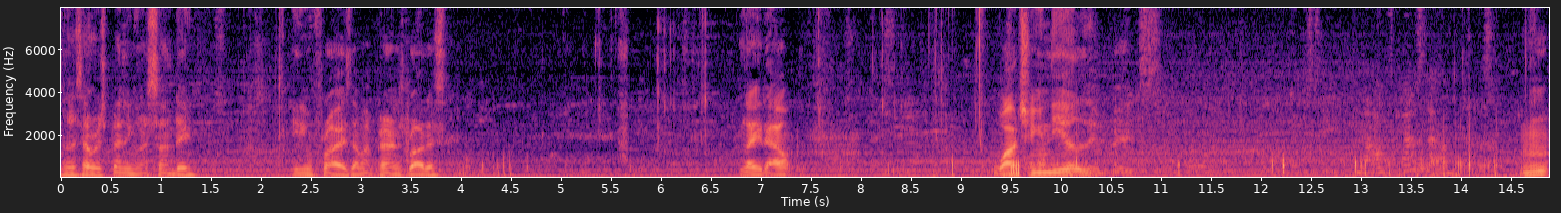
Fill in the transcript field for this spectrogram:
That's how we're spending our Sunday. Eating fries that my parents brought us. Laid out. Watching the Olympics. Now it's Canada. Mm,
